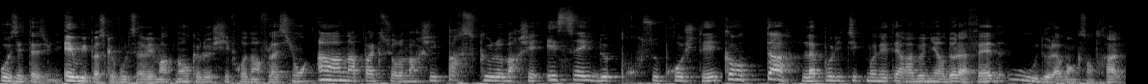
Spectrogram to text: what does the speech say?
aux États-Unis. Et oui, parce que vous le savez maintenant que le chiffre d'inflation a un impact sur le marché parce que le marché essaye de se projeter quant à la politique monétaire à venir de la Fed ou de la Banque centrale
